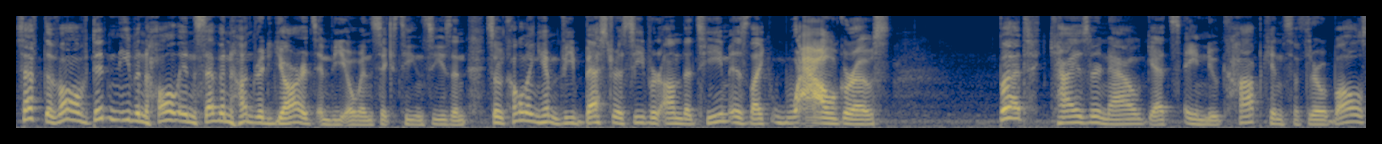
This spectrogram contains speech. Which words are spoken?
Seth DeValve didn't even haul in 700 yards in the 0 16 season, so calling him the best receiver on the team is like, wow, gross. But Kizer now gets a new Hopkins to throw balls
